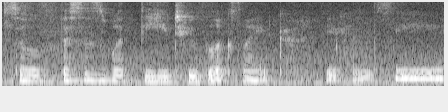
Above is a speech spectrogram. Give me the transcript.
So this is what the tube looks like. You can see.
